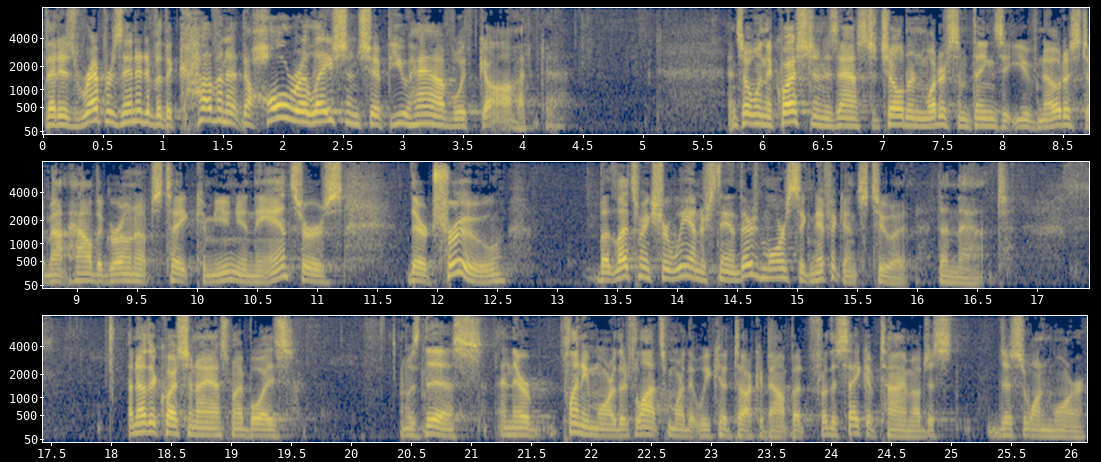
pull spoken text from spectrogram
that is representative of the covenant, the whole relationship you have with God. And so when the question is asked to children, what are some things that you've noticed about how the grown ups take communion? The answers, they're true, but let's make sure we understand there's more significance to it than that. Another question I asked my boys was this, and there are plenty more. There's lots more that we could talk about, but for the sake of time, I'll just just one more.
